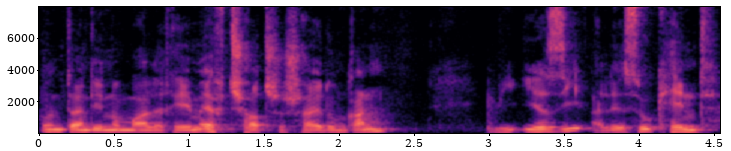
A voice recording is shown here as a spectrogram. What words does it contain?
und dann die normale RMF-Charger-Schaltung ran, wie ihr sie alle so kennt.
